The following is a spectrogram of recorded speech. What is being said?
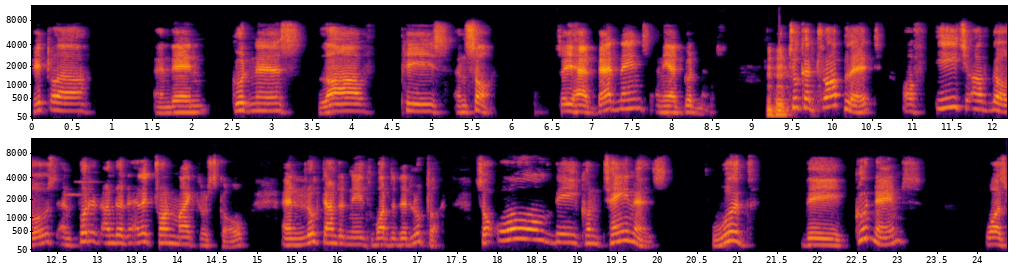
Hitler, and then goodness, love, peace, and so on. So he had bad names and he had good names. Mm -hmm. He took a droplet of each of those and put it under an electron microscope and looked underneath what did it look like. So all the containers with the good names was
